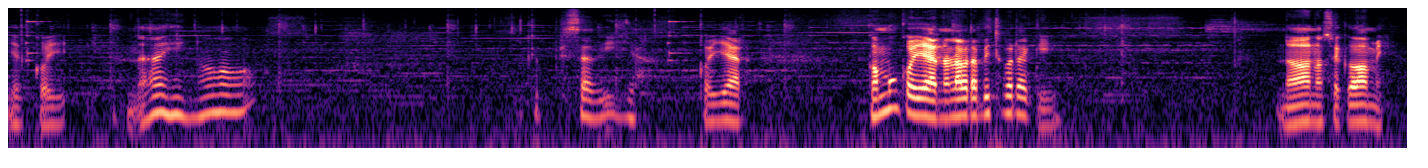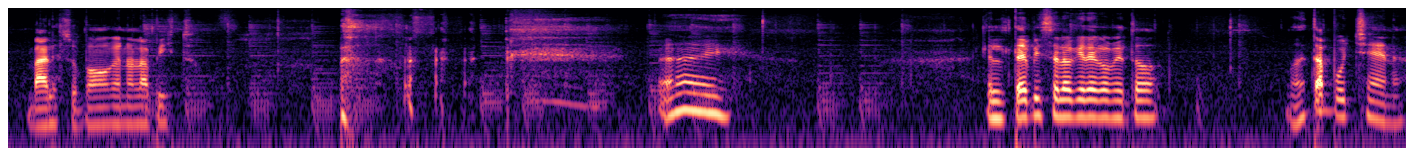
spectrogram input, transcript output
Y el collar... Ay, no. Qué pesadilla. Collar. ¿Cómo un collar? ¿No lo habrás visto por aquí? No, no se come. Vale, supongo que no lo has visto. Ay. El Tepi se lo quiere comer todo. ¿Dónde está Puchena?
